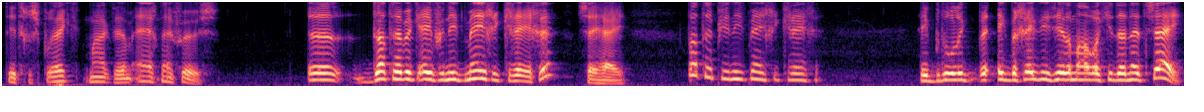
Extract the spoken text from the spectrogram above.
Dit gesprek maakte hem erg nerveus. Uh, dat heb ik even niet meegekregen, zei hij. Wat heb je niet meegekregen? Ik bedoel, ik, ik begreep niet helemaal wat je daarnet zei.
